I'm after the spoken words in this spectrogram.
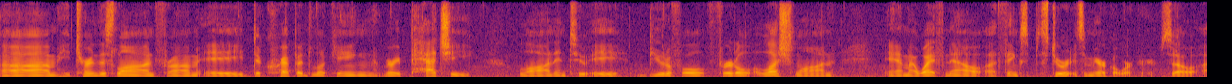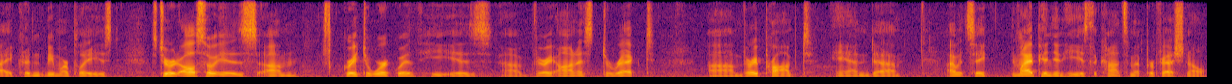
Um, he turned this lawn from a decrepit-looking, very patchy lawn into a beautiful, fertile, lush lawn. And my wife now uh, thinks Stewart is a miracle worker. So I couldn't be more pleased. Stewart also is um, great to work with. He is uh, very honest, direct, um, very prompt, and uh, I would say, in my opinion, he is the consummate professional.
